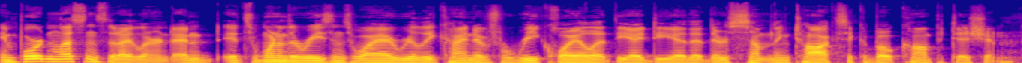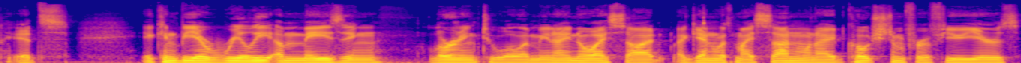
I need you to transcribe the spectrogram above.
important lessons that I learned and it's one of the reasons why I really kind of recoil at the idea that there's something toxic about competition. It's it can be a really amazing learning tool. I mean, I know I saw it again with my son when I had coached him for a few years.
